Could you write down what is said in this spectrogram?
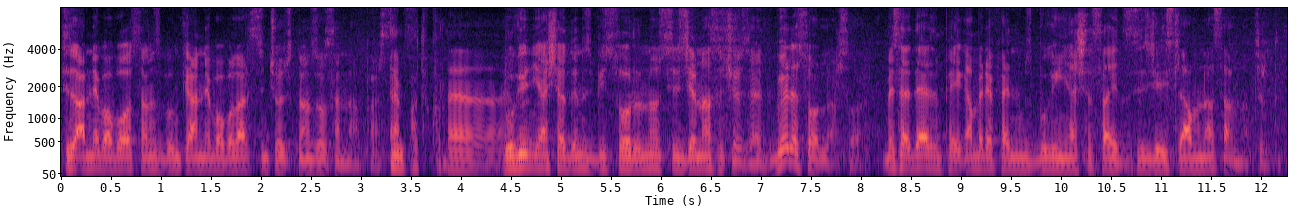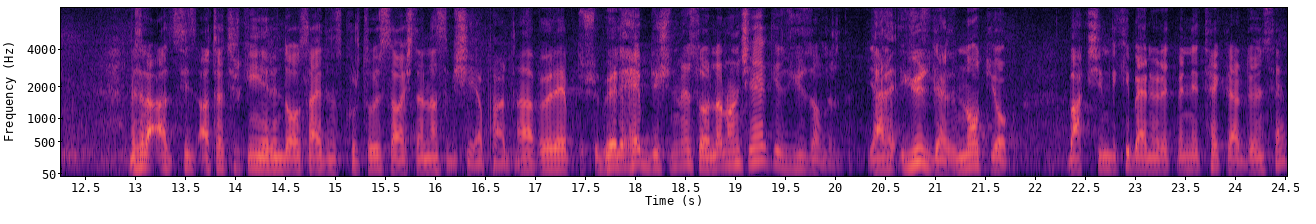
Siz anne baba olsanız, bugünkü anne babalar sizin çocuklarınız olsa ne yaparsınız? Empati kurum. He. Bugün yaşadığınız bir sorunu sizce nasıl çözerdi? Böyle sorular sorar. Mesela derdim Peygamber Efendimiz bugün yaşasaydı sizce İslam'ı nasıl anlatırdı? Mesela siz Atatürk'ün yerinde olsaydınız Kurtuluş Savaşı'nda nasıl bir şey yapardınız? Ha böyle hep düşün. Böyle hep düşünme sorular. Onun için herkes yüz alırdı. Yani yüz derdim, not yok. Bak şimdiki ben öğretmenine tekrar dönsem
